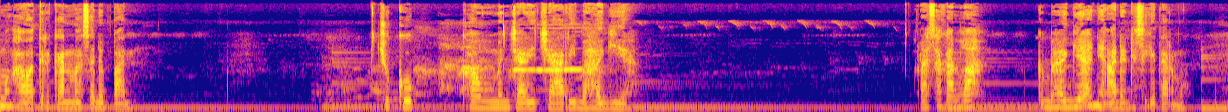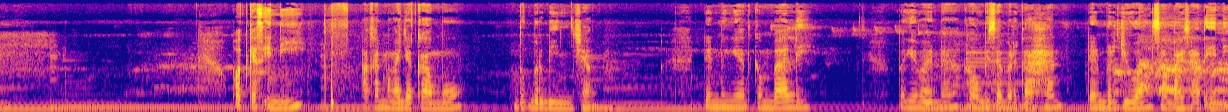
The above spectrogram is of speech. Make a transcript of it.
mengkhawatirkan masa depan. Cukup kamu mencari-cari bahagia. Rasakanlah kebahagiaan yang ada di sekitarmu. Podcast ini akan mengajak kamu untuk berbincang dan mengingat kembali bagaimana kamu bisa bertahan dan berjuang sampai saat ini.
